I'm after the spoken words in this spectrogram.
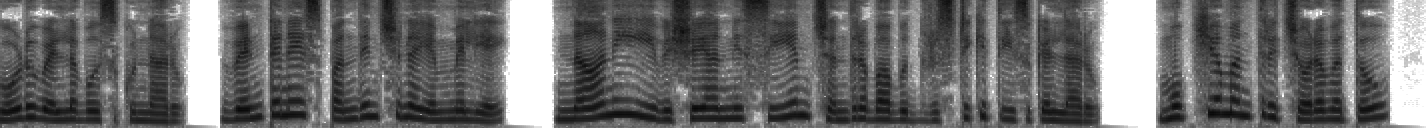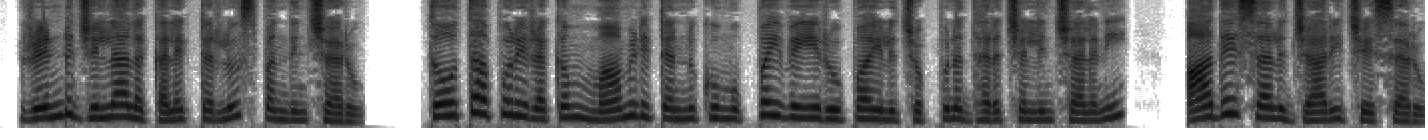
గోడు వెళ్ళబోసుకున్నారు. వెంటనే స్పందించిన ఎమ్మెల్యే నాని ఈ విషయాన్ని సీఎం చంద్రబాబు దృష్టికి తీసుకెళ్ళారు. ముఖ్యమంత్రి చొరవతో రెండు జిల్లాల కలెక్టర్లు స్పందించారు. తోతాపురి రకం మామిడి టన్నుకు ముప్పై వెయ్యి రూపాయలు చొప్పున ధర చెల్లించాలని ఆదేశాలు జారీ చేశారు.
